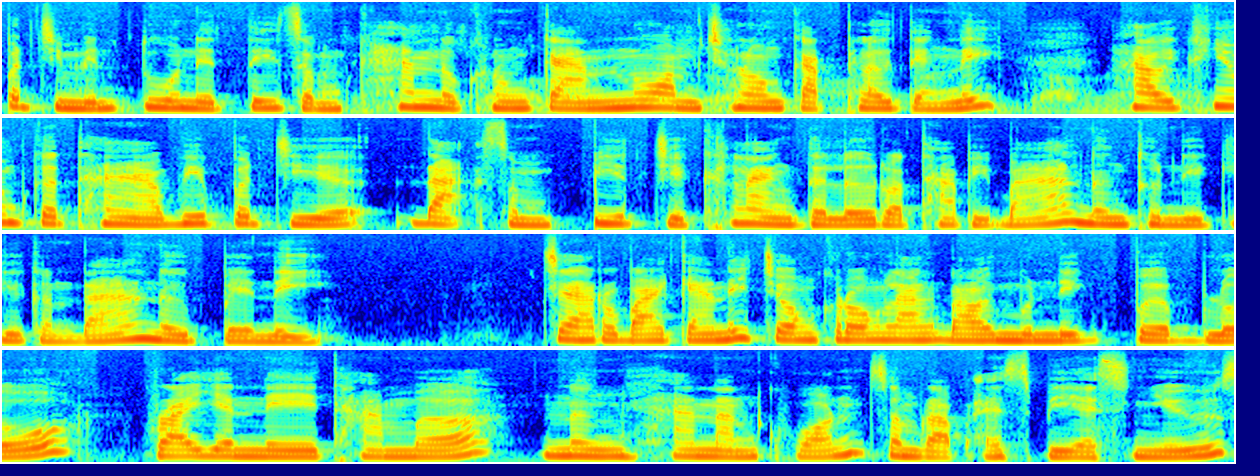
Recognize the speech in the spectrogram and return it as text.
ពិតជាមានតួនាទីសំខាន់នៅក្នុងការនាំឆ្លងកាត់ផ្លូវទាំងនេះហើយខ្ញុំគិតថាវាពិតជាដាក់សម្ពាធជាខ្លាំងទៅលើរដ្ឋាភិបាលនិងធនាគារកណ្ដាលនៅពេលនេះចាស់របាយការណ៍នេះចងក្រងឡើងដោយ Monique Pueblo Ryan Thammer និង Hanan Kwon សម្រាប់ SBS News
